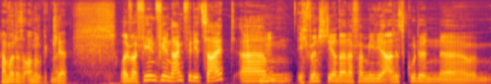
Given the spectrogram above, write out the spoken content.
Haben wir das auch noch geklärt. Oliver, vielen, vielen Dank für die Zeit. Ähm, mhm. Ich wünsche dir und deiner Familie alles Gute, ein äh,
